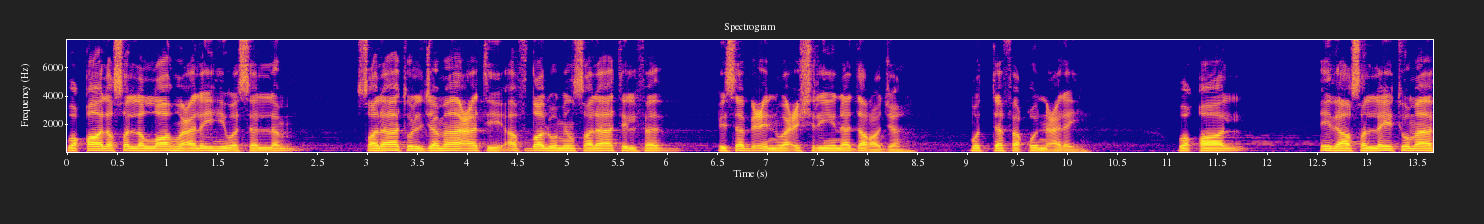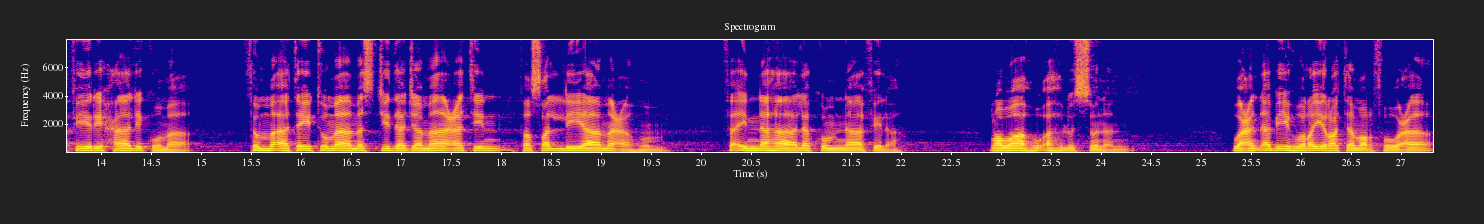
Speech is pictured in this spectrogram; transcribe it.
وقال صلى الله عليه وسلم صلاة الجماعة أفضل من صلاة الفذ بسبع وعشرين درجة. متفق عليه. وقال إذا صليتما في رحالكما ثم أتيتما مسجد جماعة فصليا معهم فإنها لكم نافلة. رواه أهل السنن. وعن أبي هريرة مرفوعا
